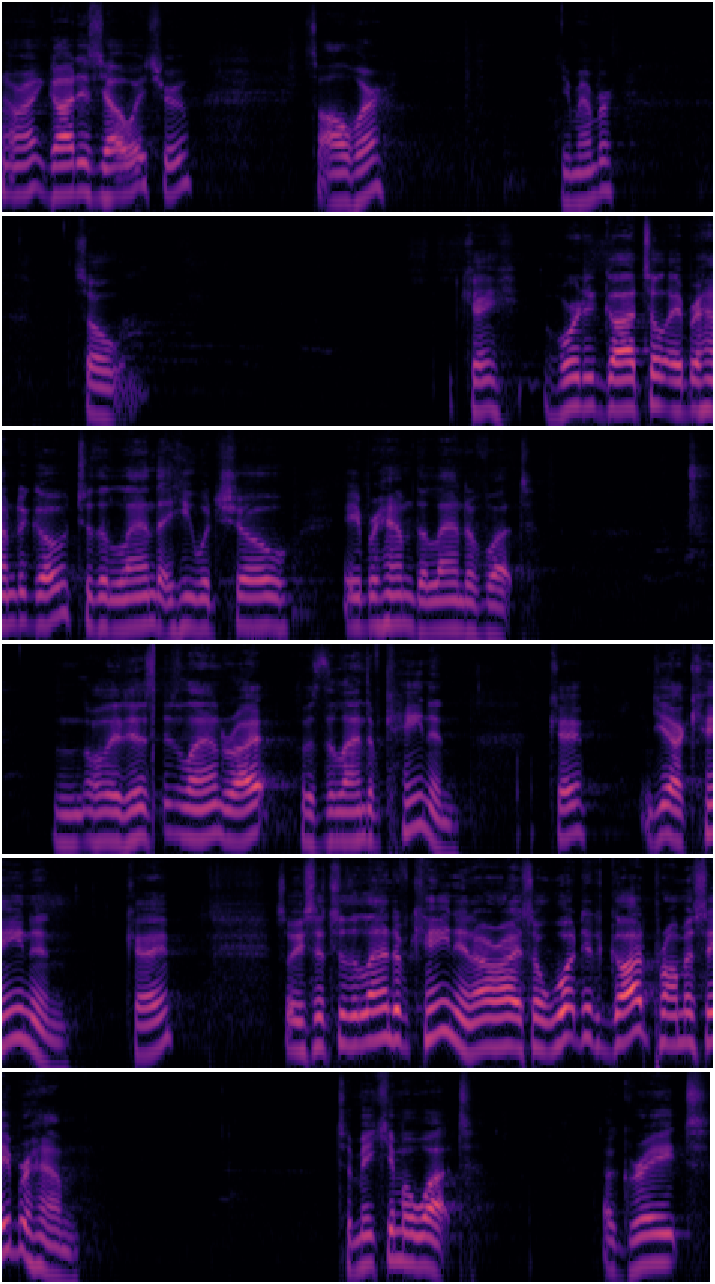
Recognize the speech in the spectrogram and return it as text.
All right. God is Yahweh, true. So all where? Do you remember? So Okay, where did God tell Abraham to go? To the land that he would show Abraham, the land of what? Mm, oh, it is his land, right? It was the land of Canaan. Okay? Yeah, Canaan. Okay? So he said, To the land of Canaan. All right, so what did God promise Abraham? To make him a what? A great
